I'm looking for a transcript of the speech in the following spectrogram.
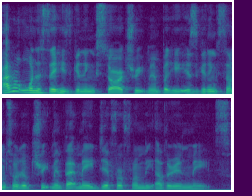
I don't want to say he's getting star treatment, but he is getting some sort of treatment that may differ from the other inmates.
